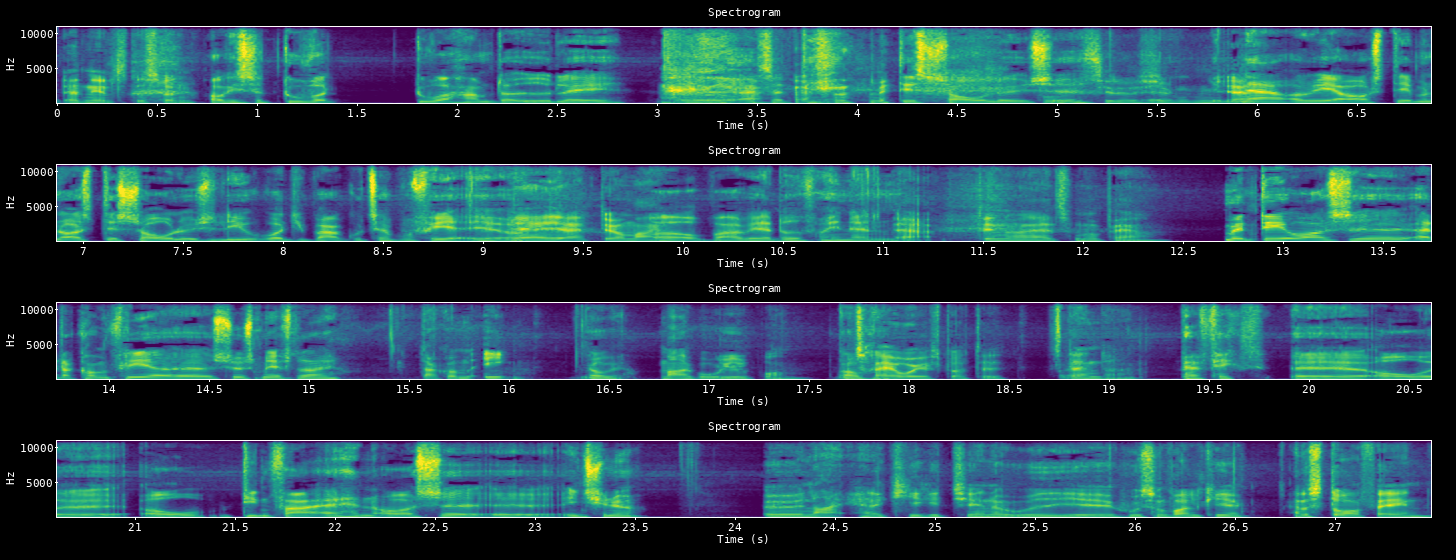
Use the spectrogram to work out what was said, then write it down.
jeg er den ældste søn. Okay, så du var, du var ham, der ødelagde øh, altså det, det sovløse... situationen. Ja. Nej, og ja, også det, men også det sovløse liv, hvor de bare kunne tage på ferie og, ja, ja, det var mig. og, og bare være noget for hinanden. Ja. Det er noget, jeg altid må bære. Men det er jo også... Øh, er der kommet flere øh, søskende efter dig? Der er kommet en Okay, meget god lillebror. Okay. Tre år efter, det er standard. perfekt. Øh, og, øh, og din far, er han også øh, ingeniør? Øh, nej, han er kirketjener ude i øh, Husumvold Kirke. Han er stor fan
